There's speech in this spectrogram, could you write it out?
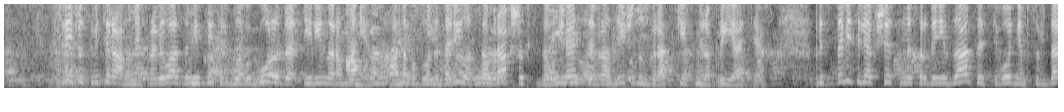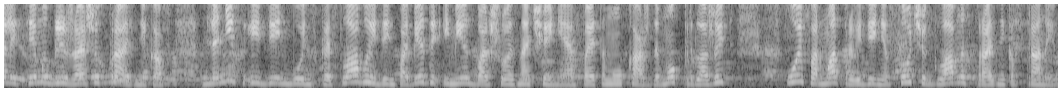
None. Встречу с ветеранами провела заместитель главы города Ирина Романец. Она поблагодарила собравшихся за участие в различных городских мероприятиях. Представители общественных организаций сегодня обсуждали темы ближайших праздников. Для них и День воинской славы, и День Победы имеют большое значение, поэтому каждый мог предложить свой формат проведения в Сочи главных праздников страны.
